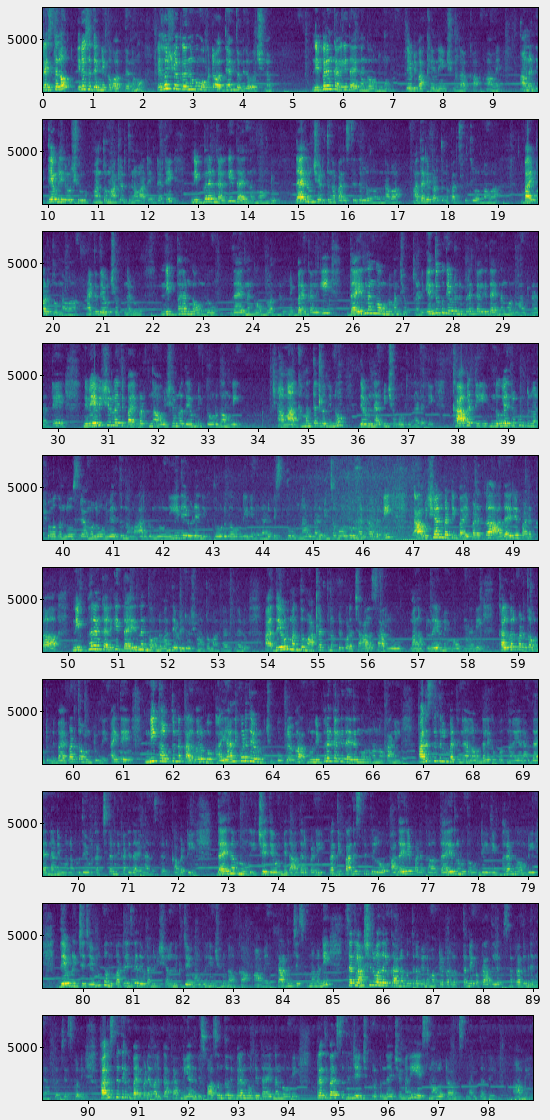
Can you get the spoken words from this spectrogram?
క్రైస్తలో ఈరోజు దేవుని యొక్క వాగ్దానము యహోశ్వ గ్రంథము ఒకటో అధ్యాయం తొమ్మిదో వచనం. నిబ్బరం కలిగి ధైర్యంగా ఉండుము. దేవుడి వాక్యం నేర్చును గాక ఆమె అవునండి దేవుడు ఈరోజు మనతో మాట్లాడుతున్న మాట ఏంటంటే నిబ్బరం కలిగి ధైర్యంగా ఉండు. ధైర్యం చెడుతున్న పరిస్థితుల్లో ఉన్నావా? అధైర్యపడుతున్న పరిస్థితుల్లో ఉన్నావా? భయపడుతున్నావా? అయితే దేవుడు చెప్తున్నాడు నిబ్బరంగా ఉండు ధైర్యంగా ఉండు అంటున్నాడు. నిబ్బరం కలిగి ధైర్యంగా ఉండమని చెప్తున్నాడు. ఎందుకు దేవుడు నిబ్బరం కలిగి ధైర్యంగా ఉండమంటున్నాడు అంటే నువ్వే విషయంలో అయితే భయపడుతున్నావు ఆ విషయంలో దేవుడు నీకు తోడుగా ఉండి ఆ మార్గం అంతట్లో నిన్ను దేవుడు నడిపించబోతున్నాడండి. కాబట్టి నువ్వు ఎదుర్కొంటున్న శోధంలో శ్రమలో నువ్వు వెళ్తున్న మార్గంలో నీ దేవుడే నీకు తోడుగా ఉండి నిన్ను నడిపిస్తూ ఉన్నాడు నడిపించబోతూ ఉన్నాడు కాబట్టి ఆ విషయాన్ని బట్టి భయపడక అధైర్యపడక నిబ్బరం కలిగి ధైర్యంగా ఉండమని దేవుడు ఈరోజు మనతో మాట్లాడుతున్నాడు. ఆ దేవుడు మనతో మాట్లాడుతున్నప్పుడు కూడా చాలాసార్లు మన హృదయం ఏమవుతుందండి? కలవరపడుతూ ఉంటుంది భయపడుతూ ఉంటుంది. అయితే నీ కలుగుతున్న కలవరం భయాన్ని కూడా దేవుడికి చూపు. ప్రభా నువ్వు నిబ్బరం కలిగి ధైర్యంగా ఉన్నామన్నావు కానీ పరిస్థితులను బట్టి నేను అలా ఉండలేకపోతున్నాను అయ్యా. నాకు ధైర్యాన్ని ఇవ్వనప్పుడు దేవుడు ఖచ్చితంగా నీకు అట్టి ధైర్యాన్ని ఇస్తాడు. కాబట్టి ధైర్యం ఇచ్చే దేవుడి మీద ఆధారపడి ప్రతి పరిస్థితిలో అధైర్యపడక ధైర్యంతో ఉండి నిబ్బరంగా ఉండి దేవుడు ఇచ్చే జయము పొందుకు. అటరీతిగా దేవుడు అన్ని విషయాలు నీకు జయం అనుగ్రహించును గాక. ఆమె ప్రార్థన చేసుకున్నామండి సకల ఆశీర్వాదాలు కారణభూతులమైన మా ప్రేపర్ తండ్రి యొక్క ప్రార్థనలు వచ్చిన ప్రతి బిడ్డని జ్ఞాపకం చేసుకోండి. పరిస్థితులకు భయపడేవారు కాక నీ అందు విశ్వాసంతో నిబ్బరంగా ఉండి ధైర్యంగా ఉండి ప్రతి పరిస్థితిని జయించి కృపను దయచేయమని ఏ స్నామంలో ప్రార్థిస్తున్నాం తండ్రి. ఆమె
